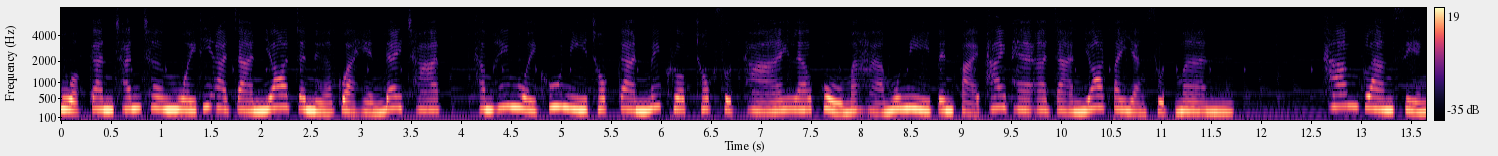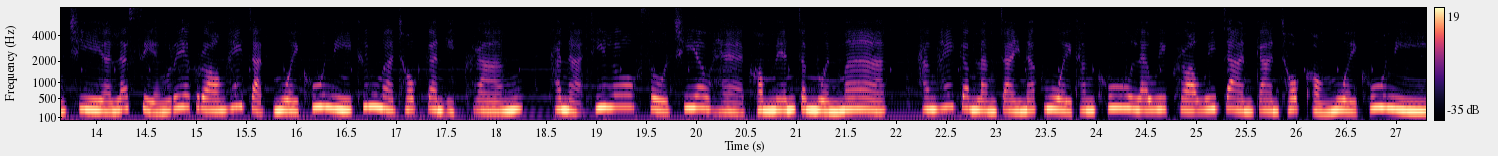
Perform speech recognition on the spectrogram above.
บวกกันชั้นเชิงมวยที่อาจารย์ยอดจะเหนือกว่าเห็นได้ชัดทำให้มวยคู่นี้ชกกันไม่ครบชกสุดท้ายแล้วปู่มหามุนีเป็นฝ่ายพ่ายแพ้อาจารย์ยอดไปอย่างสุดมันท่ามกลางเสียงเชียร์และเสียงเรียกร้องให้จัดมวยคู่นี้ขึ้นมาชกกันอีกครั้ง ขณะที่โลกโซเชียลแห่คอมเมนต์จำนวนมาก ทั้งให้กำลังใจนักมวยทั้งคู่และวิเคราะห์วิจารณ์การชกของมวยคู่นี้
